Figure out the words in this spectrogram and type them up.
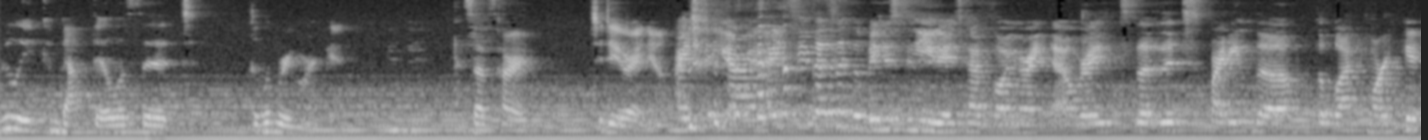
really combat the illicit delivery market. Because that's hard to do right now. I yeah, I- I'd that's like the biggest thing you guys have going right now, right? It's the, it's fighting the the black market.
